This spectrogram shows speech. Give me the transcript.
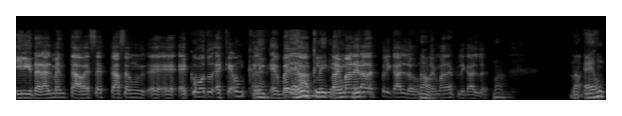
y literalmente a veces te hace un, eh, eh, es como tú, es que es un clic, es verdad. Es un clic. No hay manera de explicarlo, no. no. hay manera de explicarlo. No, no es un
